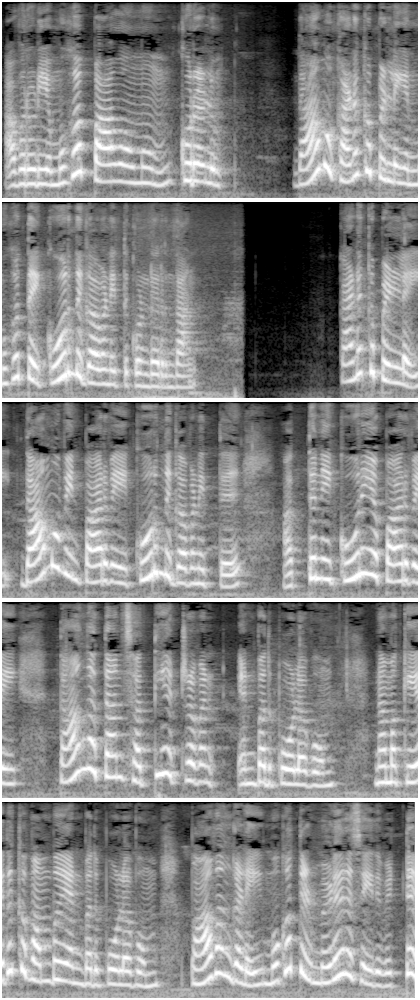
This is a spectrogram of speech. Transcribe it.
அவருடைய முகப்பாவமும் குரலும். தாமு கணக்கு பிள்ளையின் முகத்தை கூர்ந்து கவனித்துக் கொண்டிருந்தான். கணக்கு பிள்ளை தாமுவின் பார்வையை கூர்ந்து கவனித்து அத்தனை கூறிய பார்வை தாங்கத்தான் சத்தியற்றவன் என்பது போலவும் நமக்கு எதுக்கு வம்பு என்பது போலவும் பாவங்களை முகத்தில் மிளிர செய்துவிட்டு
